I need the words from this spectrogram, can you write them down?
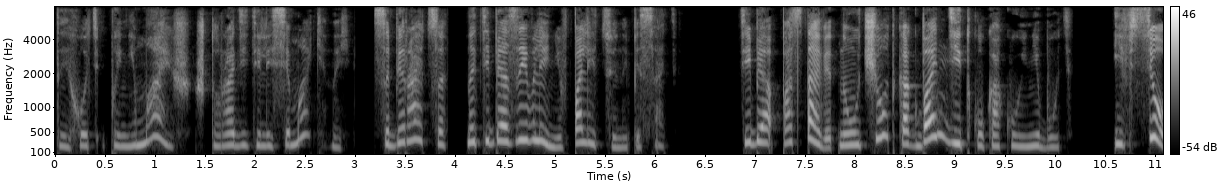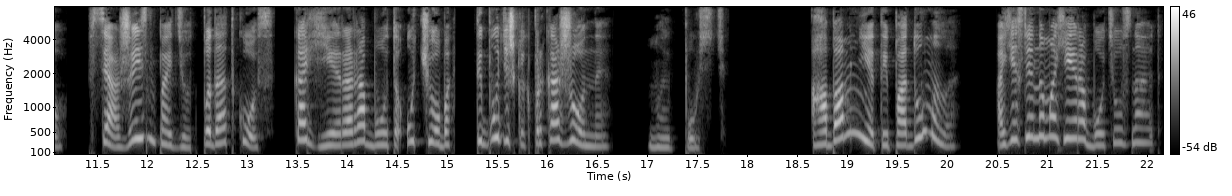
Ты хоть понимаешь, что родители Семакиной собираются на тебя заявление в полицию написать? Тебя поставят на учет, как бандитку какую-нибудь. И все, вся жизнь пойдет под откос. Карьера, работа, учеба. Ты будешь как прокаженная. Ну и пусть. А обо мне ты подумала? А если на моей работе узнают?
